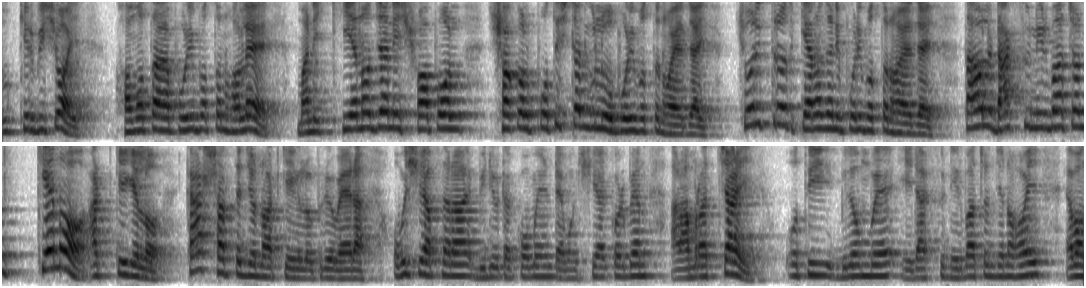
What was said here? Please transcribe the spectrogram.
দুঃখের বিষয়, ক্ষমতা পরিবর্তন হলে মানে কেন জানি সফল, সকল প্রতিষ্ঠানগুলো পরিবর্তন হয়ে যায়, চরিত্র কেন জানি পরিবর্তন হয়ে যায়। তাহলে ডাকসু নির্বাচন কেন আটকে গেল? কার স্বার্থের জন্য আটকে গেল প্রিয় ভাইয়েরা? অবশ্যই আপনারা ভিডিওটা কমেন্ট এবং শেয়ার করবেন। আর আমরা চাই অতি বিলম্বে এই ডাকসু নির্বাচন যেন হয় এবং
